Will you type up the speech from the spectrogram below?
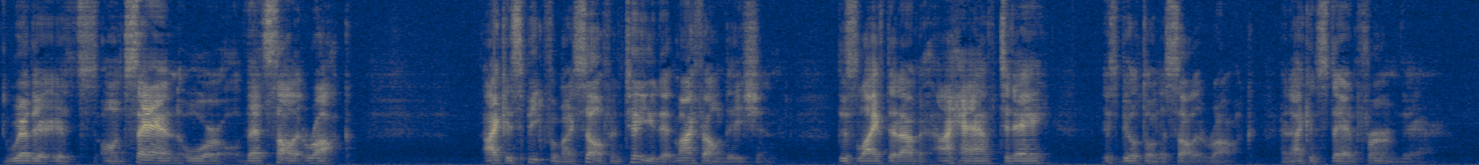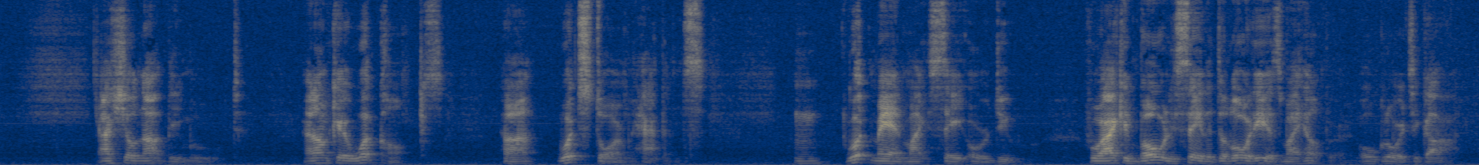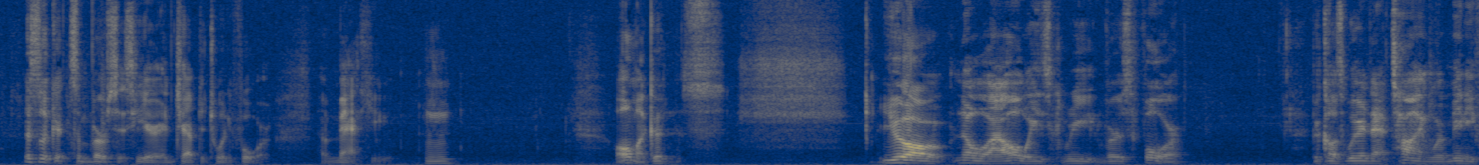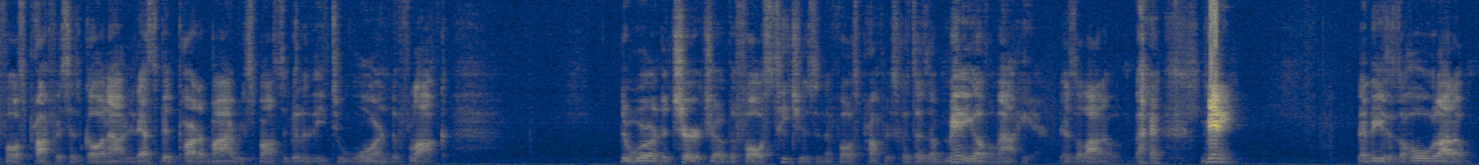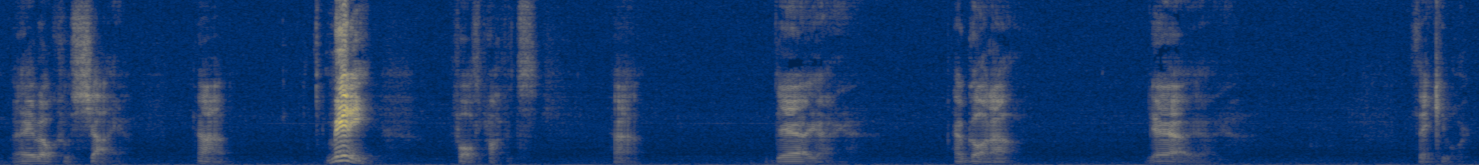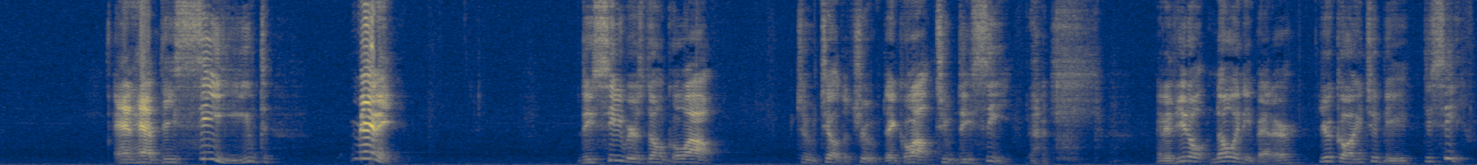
whether it's on sand or that solid rock. I can speak for myself and tell you that my foundation this life that I'm, I have today is built on a solid rock, and I can stand firm there. I shall not be moved. I don't care what comes, huh? what storm happens, hmm? what man might say or do. For I can boldly say that the Lord is my helper. Oh, glory to God. Let's look at some verses here in chapter 24 of Matthew. Hmm? Oh, my goodness. You all know I always read verse 4 because we're in that time where many false prophets have gone out, and that's been part of my responsibility to warn the flock, to warn the church of the false teachers and the false prophets, because there's a, many of them out here. There's a lot of them. many. That means there's a whole lot of them. Shy. Uh, many false prophets. Uh, yeah, yeah have gone out. Yeah, yeah, yeah. Thank you, Lord. And have deceived many. Deceivers don't go out to tell the truth, they go out to deceive. and if you don't know any better, you're going to be deceived.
